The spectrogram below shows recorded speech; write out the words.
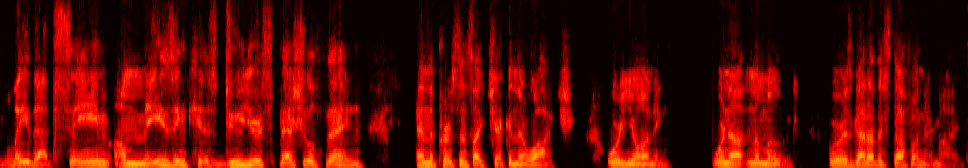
lay that same amazing kiss, do your special thing, and the person's like checking their watch or yawning or not in the mood or has got other stuff on their mind.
